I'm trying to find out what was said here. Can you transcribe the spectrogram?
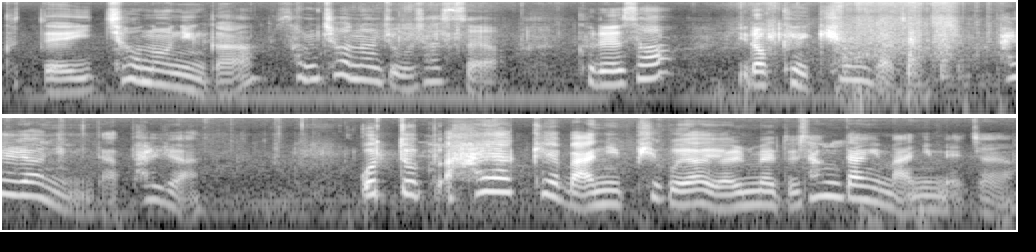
그때 2,000원인가 3,000원 주고 샀어요. 그래서 이렇게 키운 거죠. 8년입니다. 8년. 꽃도 하얗게 많이 피고요. 열매도 상당히 많이 맺어요.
